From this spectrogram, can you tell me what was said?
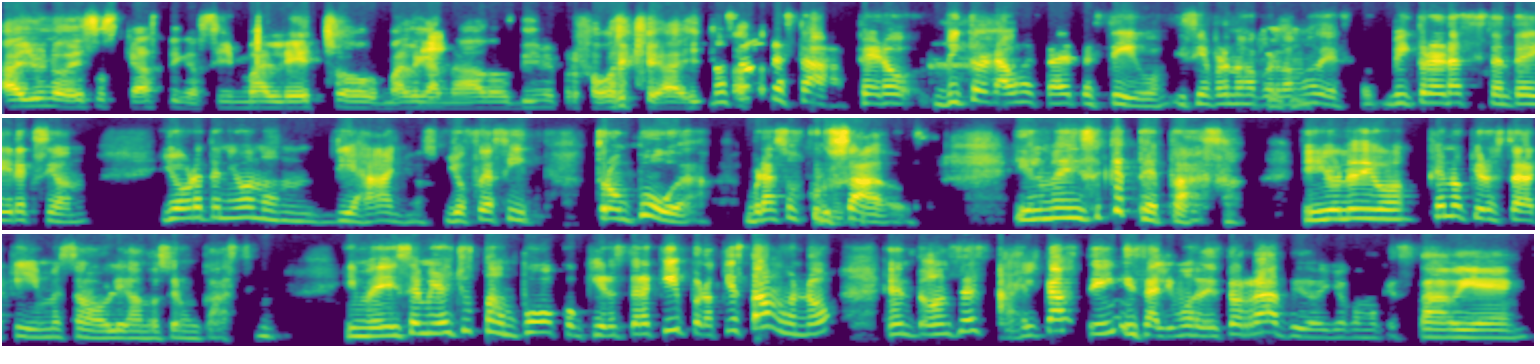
hay, uno de esos castings así mal hecho, mal ganados. Dime, por favor, qué hay. No sé dónde está, pero Víctor Araujo está de testigo y siempre nos acordamos de esto. Víctor era asistente de dirección. Yo habré tenido unos 10 años. Yo fui así, trompuda, brazos cruzados. Y él me dice, ¿qué te pasa? Y yo le digo, que no quiero estar aquí y me están obligando a hacer un casting. Y me dice, mira, yo tampoco quiero estar aquí, pero aquí estamos, ¿no? Entonces, haz el casting y salimos de esto rápido. Y yo como que está bien.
